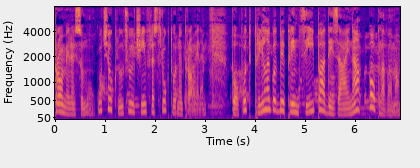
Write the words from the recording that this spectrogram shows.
Promjene su moguće uključujući infrastrukturne promjene, poput prilagodbe principa dizajna poplavama,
